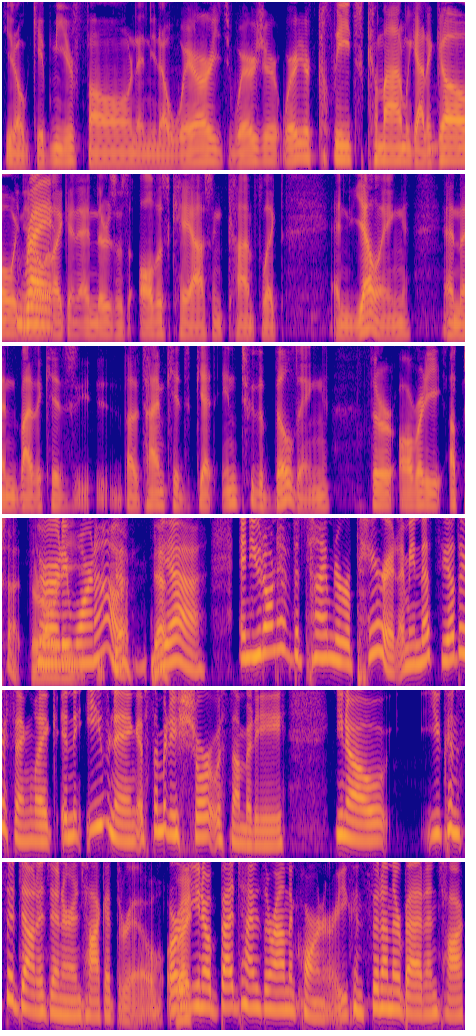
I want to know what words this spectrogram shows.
You know, give me your phone, and you know where are you, where's your where are your cleats? Come on, we got to go. And, you Right. know, like and, and there's this, all this chaos and conflict and yelling and then by the kids by the time kids get into the building they're already upset They're, already, worn out. yeah, yeah. And you don't have the time to repair it. I mean, that's the other thing. Like in the evening, if somebody's short with somebody, you know, you can sit down at dinner and talk it through. Or, Right. you know, bedtime's around the corner. You can sit on their bed and talk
